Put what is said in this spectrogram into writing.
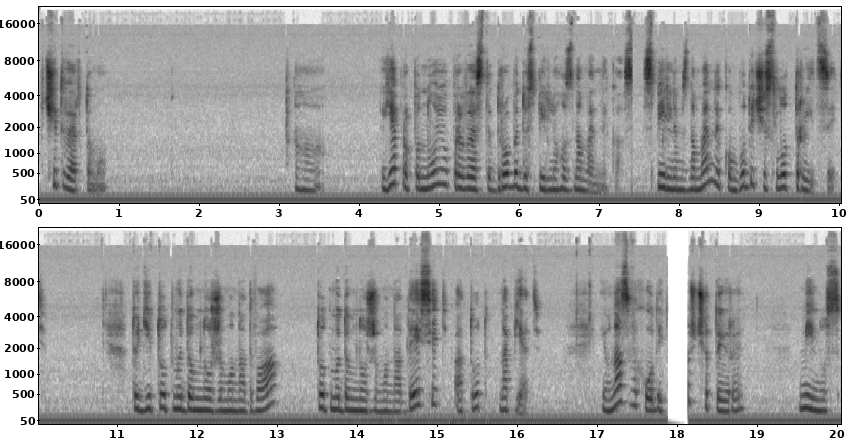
В четвертому Я пропоную привести дроби до спільного знаменника. Спільним знаменником буде число 30. Тоді тут ми домножимо на 2, тут ми домножимо на 10, а тут на 5. І в нас виходить мінус 4, мінус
